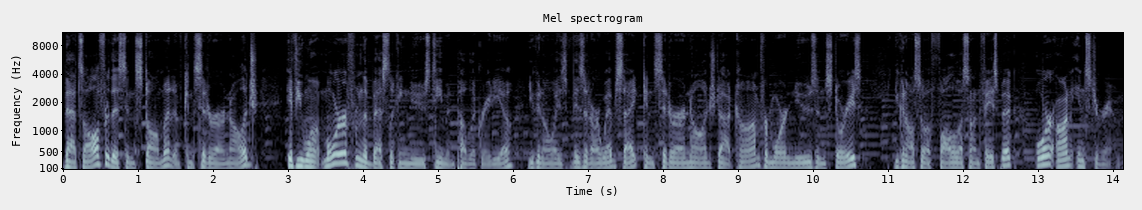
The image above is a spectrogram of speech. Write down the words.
That's all for this installment of Consider Our Knowledge. If you want more from the best looking news team in public radio, you can always visit our website, considerourknowledge.com, for more news and stories. You can also follow us on Facebook or on Instagram.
